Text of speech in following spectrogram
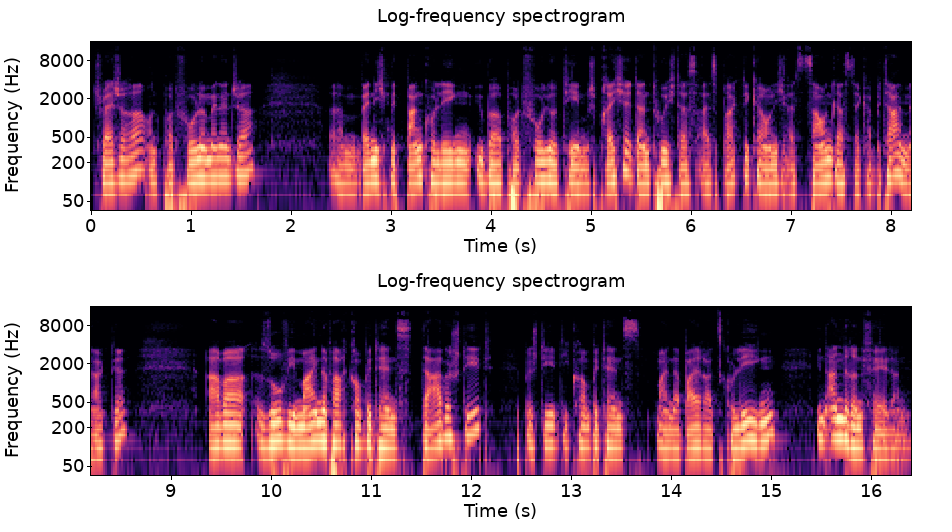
Treasurer und Portfolio Manager. Ähm, wenn ich mit Bankkollegen über Portfolio-Themen spreche, dann tue ich das als Praktiker und nicht als Zaungast der Kapitalmärkte. Aber so wie meine Fachkompetenz da besteht, besteht die Kompetenz meiner Beiratskollegen in anderen Feldern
